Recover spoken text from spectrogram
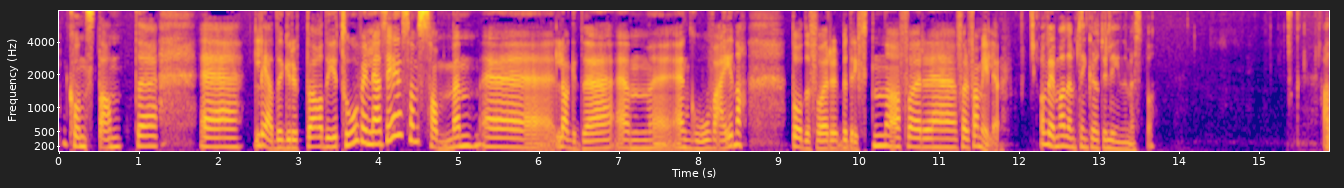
konstant eh, ledergruppe av de to, vil jeg si, som sammen eh, lagde en, en, god vei, da. Både for bedriften og for, eh, for familien. Og hvem av dem tenker du at du ligner mest på? Ja,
